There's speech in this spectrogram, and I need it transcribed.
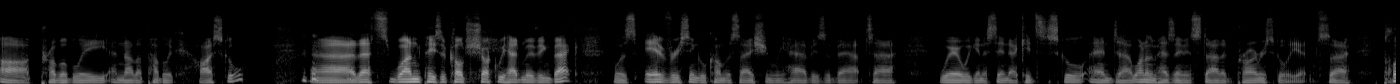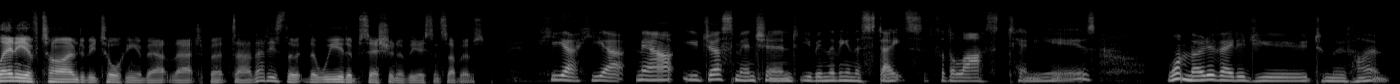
Oh, probably another public high school. Uh, that's one piece of culture shock we had moving back was every single conversation we have is about uh, where we're going to send our kids to school and uh, one of them hasn't even started primary school yet. So plenty of time to be talking about that but uh, that is the, the weird obsession of the eastern suburbs. Here here. Now you just mentioned you've been living in the states for the last 10 years. What motivated you to move home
